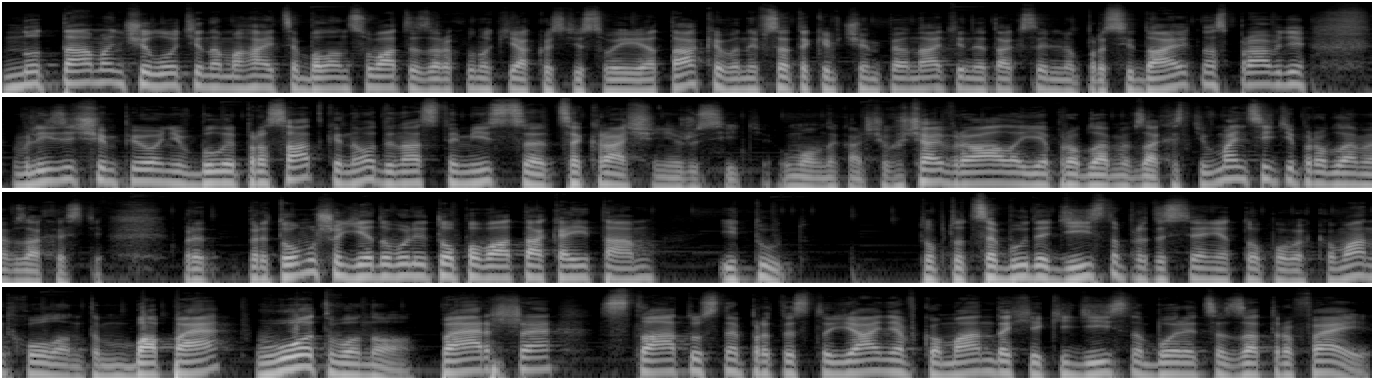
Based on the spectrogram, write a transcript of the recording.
Но там Анчелоті намагається балансувати за рахунок якості своєї атаки. Вони все-таки в чемпіонаті не так сильно просідають. Насправді в лізі чемпіонів були просадки. Ну, 11 місце це краще, ніж у Сіті, умовно кажучи. Хоча й в Реала є проблеми в захисті. В Ман Сіті проблеми в захисті. При, при тому, що є доволі топова атака і там, і тут. Тобто це буде дійсно протистояння топових команд. Холланд Мбапе. От воно. Перше статусне протистояння в командах, які дійсно борються за трофеї.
